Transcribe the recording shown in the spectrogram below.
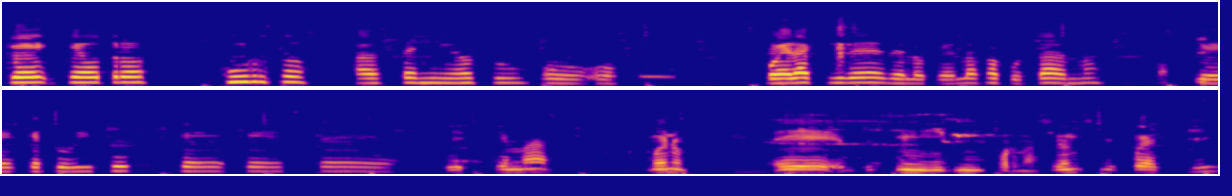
¿qué, ¿qué otros cursos has tenido tú o, fuera aquí de, lo que es la facultad, ¿no? Que, que tuviste que, que este... ¿Qué, más? Bueno, eh, mi, formación sí fue aquí,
